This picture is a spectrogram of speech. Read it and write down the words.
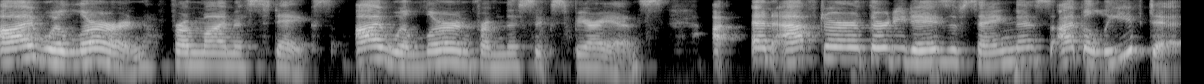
I will learn from my mistakes. I will learn from this experience. And after 30 days of saying this, I believed it.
